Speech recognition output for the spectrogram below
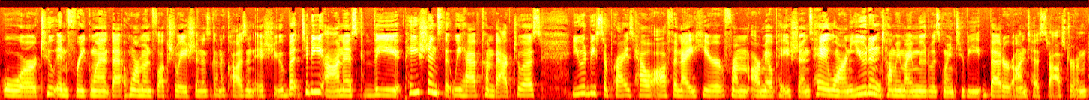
or too infrequent, that hormone fluctuation is going to cause an issue. But to be honest, the patients that we have come back to us, you would be surprised how often I hear from our male patients, Hey, Lauren, you didn't tell me my mood was going to be better on testosterone.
